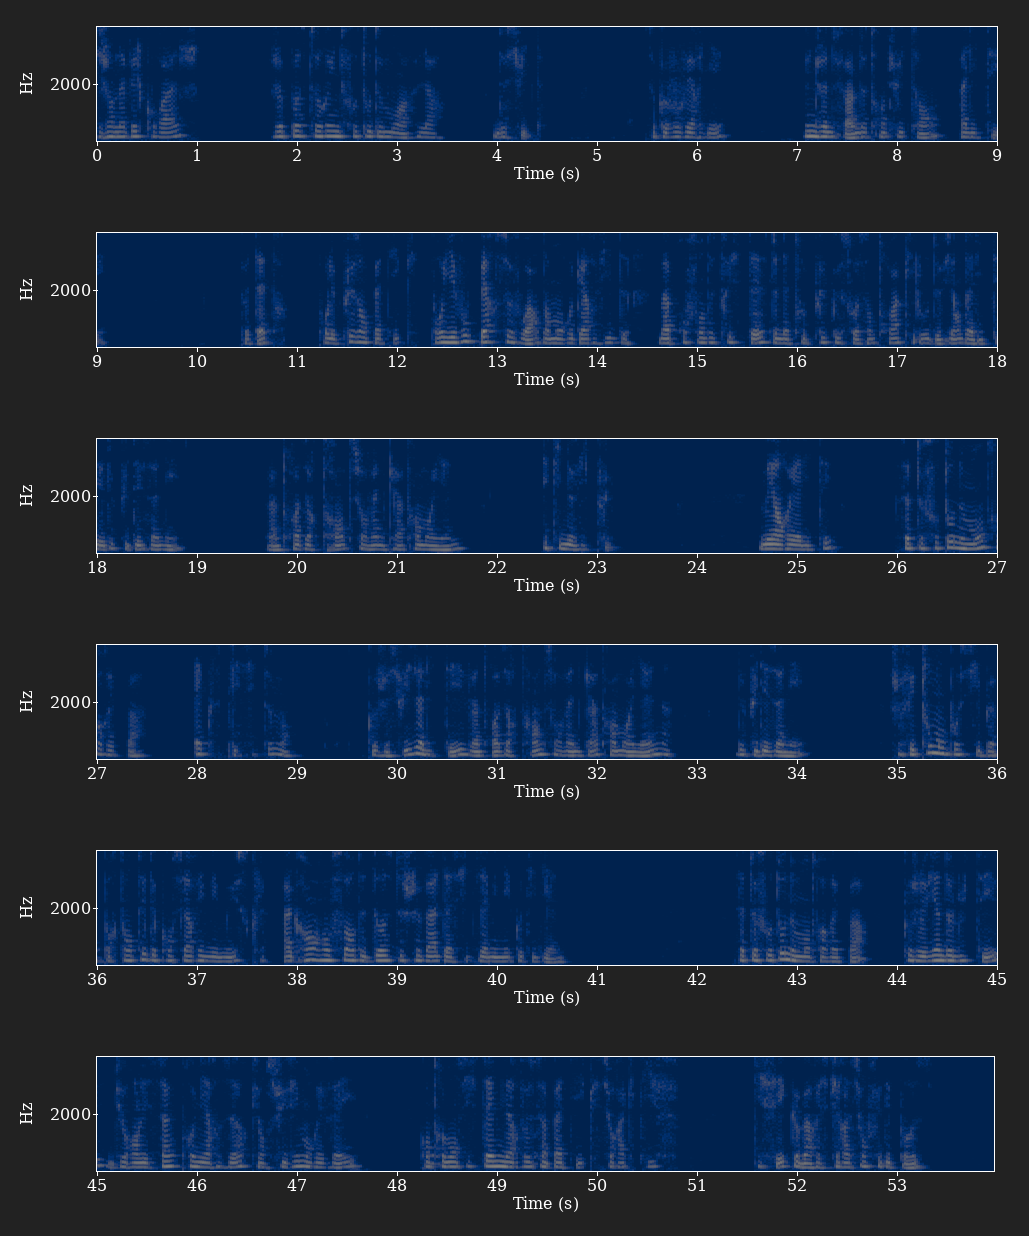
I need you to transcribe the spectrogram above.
Si j'en avais le courage, je posterais une photo de moi, là, de suite. Ce que vous verriez, une jeune femme de 38 ans, alitée. Peut-être, pour les plus empathiques, pourriez-vous percevoir dans mon regard vide ma profonde tristesse de n'être plus que 63 kilos de viande alitée depuis des années, 23h30 sur 24 en moyenne, et qui ne vit plus. Mais en réalité, cette photo ne montrerait pas, explicitement, que je suis alitée 23h30 sur 24 en moyenne, depuis des années. Je fais tout mon possible pour tenter de conserver mes muscles à grand renfort de doses de cheval d'acides aminés quotidiennes. Cette photo ne montrerait pas que je viens de lutter, durant les cinq premières heures qui ont suivi mon réveil, contre mon système nerveux sympathique suractif, qui fait que ma respiration fait des pauses,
